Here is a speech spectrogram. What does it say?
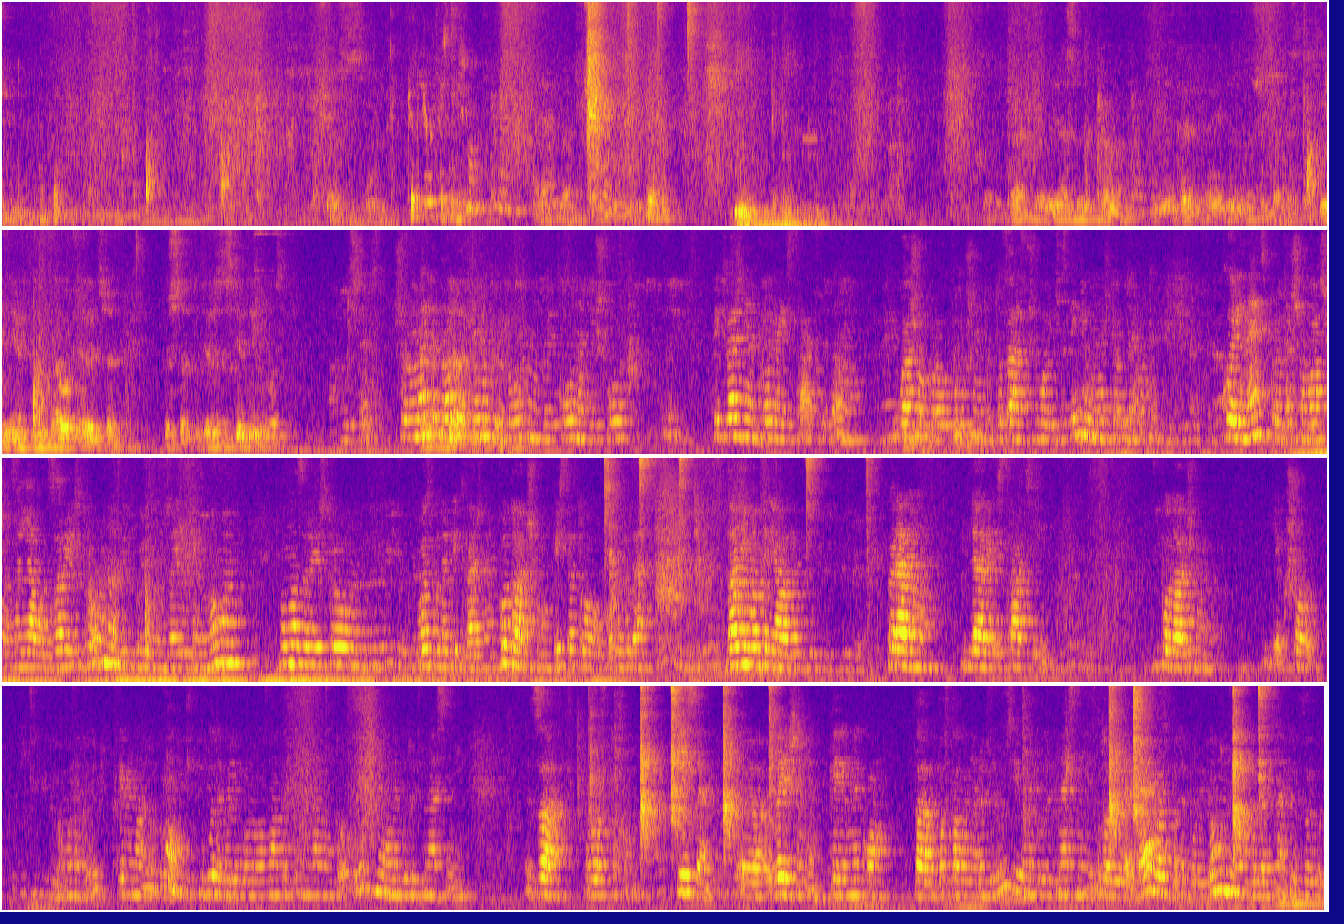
Щось, Чуточку пізніше. Ну, а я бачу, Добре. Так, ясно, право. Відповідно до 60 статті. Ні, там право керується по 60 роз'ясніть, будь ласка. Що ви маєте право отримати органу, до якого надійшло підтвердження про реєстрацію даного вашого правопорушення. Тобто зараз в черговій частині ви можете отримати корінець про те, що ваша заява зареєстрована, відповідно за яким номером вона зареєстрована. У вас буде підтвердження. В подальшому, після того, коли буде дані матеріали передано для реєстрації в подальшому, якщо вони будуть кримінальні, ну, буде виявлено ознаки кримінального правопорушення, вони будуть внесені за розписом після е, вирішення керівником та поставлення резолюції, вони будуть внесені до ЄРД, вас буде повідомлено, вам буде знати ви-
